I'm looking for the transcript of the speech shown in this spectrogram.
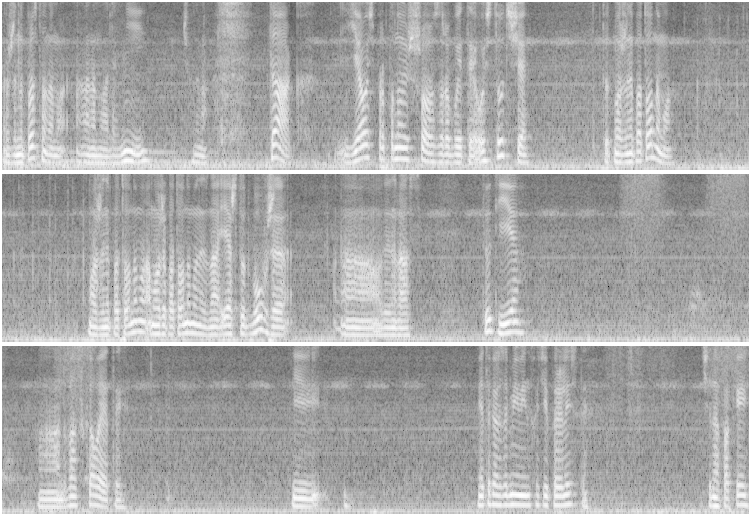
Там вже не просто анома- аномалія? Ні. Чого нема. Так. Я ось пропоную що зробити? Ось тут ще. Тут може не потонемо? Може не потонемо, а може потонемо, не знаю. Я ж тут був вже а, один раз. Тут є а, два скелети. І. Я так розумію, він хотів перелізти. Чи навпаки.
